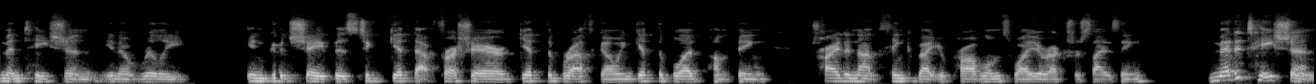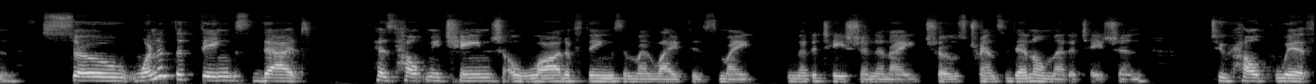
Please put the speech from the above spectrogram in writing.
mentation, you know, really in good shape is to get that fresh air, get the breath going, get the blood pumping. Try to not think about your problems while you're exercising. Meditation. So, one of the things that has helped me change a lot of things in my life is my meditation, and I chose transcendental meditation to help with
